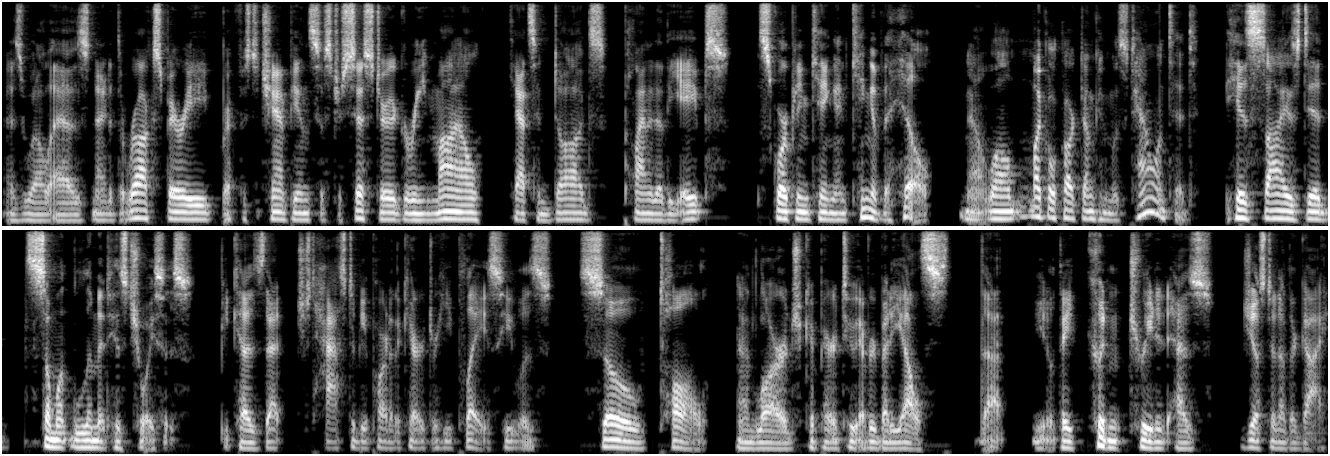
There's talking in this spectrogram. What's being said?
as well as Night at the Roxbury, Breakfast of Champions, Sister Sister, Green Mile, Cats and Dogs, Planet of the Apes, Scorpion King, and King of the Hill. Now, while Michael Clarke Duncan was talented, his size did somewhat limit his choices because that just has to be part of the character he plays. He was so tall and large compared to everybody else that, you know, they couldn't treat it as just another guy.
